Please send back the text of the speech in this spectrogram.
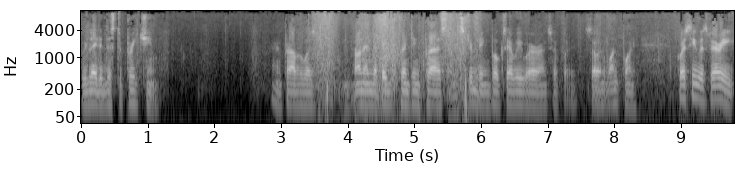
related this to preaching. And Prabhupada was running the big printing press and distributing books everywhere and so forth. So at one point, of course, he was very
